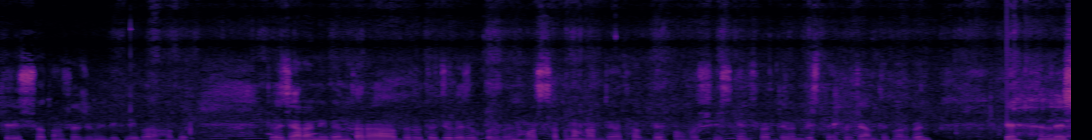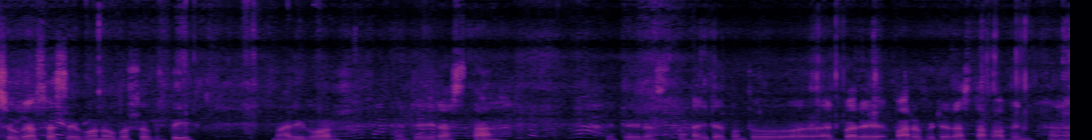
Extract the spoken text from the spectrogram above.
তিরিশ শতাংশ জমি বিক্রি করা হবে। তো যারা নেবেন তারা দ্রুত যোগাযোগ করবেন হোয়াটসঅ্যাপ নাম্বার দেওয়া থাকবে। অবশ্যই স্ক্রিনশট দেবেন, বিস্তারিত জানতে পারবেন। লিচু গাছ আছে, ঘনবসতি, বাড়িঘর, এটাই রাস্তা এটাই রাস্তা। এটা কিন্তু একবারে বারো ফিটের রাস্তা পাবেন হ্যাঁ।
